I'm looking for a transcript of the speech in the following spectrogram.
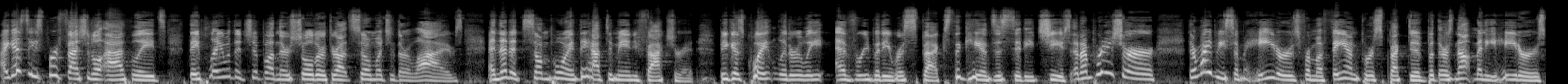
I guess these professional athletes, they play with a chip on their shoulder throughout so much of their lives. And then at some point they have to manufacture it because quite literally everybody respects the Kansas City Chiefs. And I'm pretty sure there might might be some haters from a fan perspective, but there's not many haters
